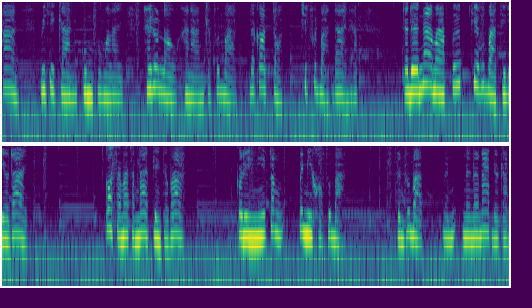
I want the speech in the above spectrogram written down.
ข้าง วิธีการคุมพวงมาลัยให้รถเราขนานกับฟุตบาท แล้วก็จอดชิดฟุตบาทได้นะครับ จะเดินหน้ามาปุ๊บเทียบฟุตบาททีเดียวได้ ก็สามารถทำได้เพียงแต่ว่า กรณีนี้ต้องไม่มีขอบฟุตบาท เป็นฟุตบาทในนระนาบเดียวกัน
